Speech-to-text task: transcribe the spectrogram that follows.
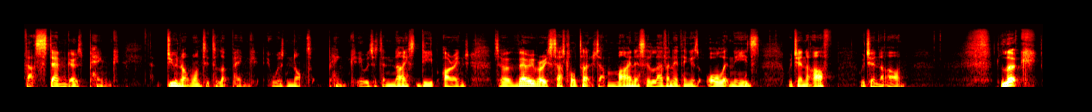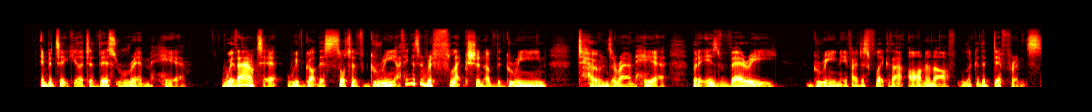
that stem goes pink. Do not want it to look pink. It was not pink. It was just a nice deep orange. So a very, very subtle touch. That minus 11, I think, is all it needs. We turn it off. We turn it on. Look in particular to this rim here. Without it, we've got this sort of green, I think it's a reflection of the green tones around here, but it is very greeny. If I just flick that on and off, look at the difference.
